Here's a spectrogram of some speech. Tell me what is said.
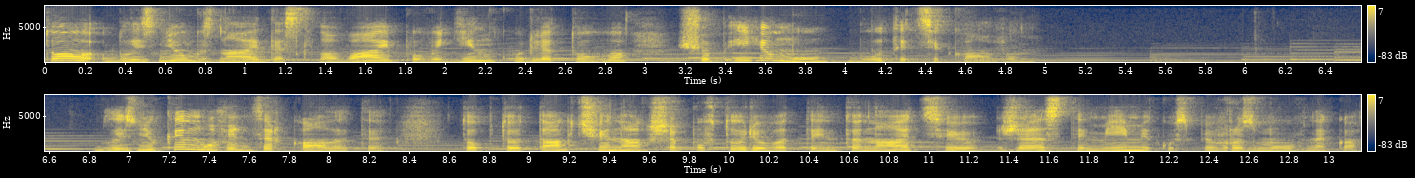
то близнюк знайде слова і поведінку для того, щоб і йому бути цікавим. Близнюки можуть дзеркалити, тобто так чи інакше повторювати інтонацію, жести, міміку співрозмовника,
